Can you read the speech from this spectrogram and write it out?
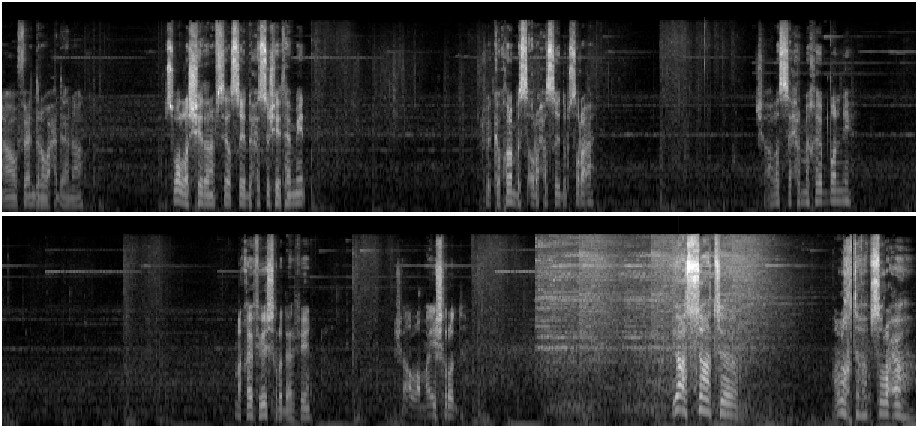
آه وفي عندنا واحد هناك. بس والله الشيء ذا نفسي أصيد أحسه شيء ثمين. خلنا بس أروح اصيده بسرعة. إن شاء الله السحر ما يخيب ظني. أنا خايف يشرد عارفين إن شاء الله ما يشرد. يا ساتر! الله اختفى بسرعة.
